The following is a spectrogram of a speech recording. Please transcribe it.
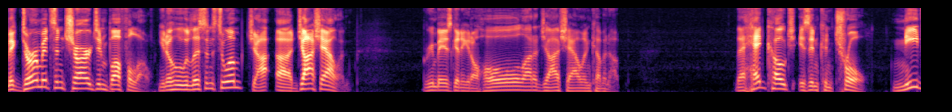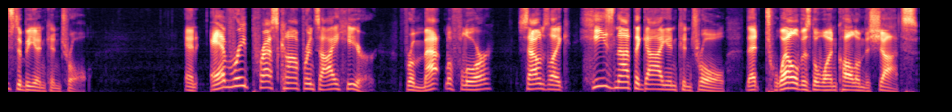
McDermott's in charge in Buffalo. You know who listens to him? Jo- uh, Josh Allen. Green Bay is going to get a whole lot of Josh Allen coming up. The head coach is in control, needs to be in control. And every press conference I hear from Matt LaFleur sounds like he's not the guy in control, that 12 is the one calling the shots.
